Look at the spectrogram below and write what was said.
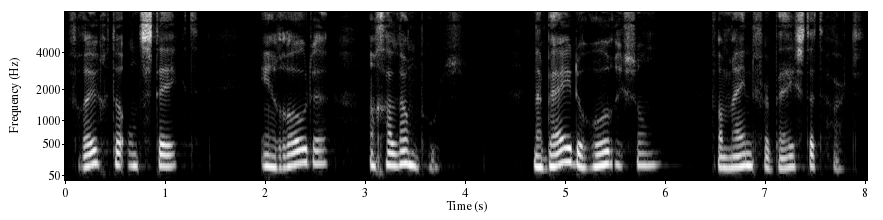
vreugde ontsteekt in rode Angalampus, nabij de horizon van mijn verbijsterd hart.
